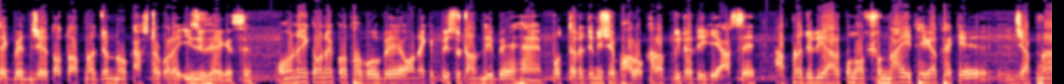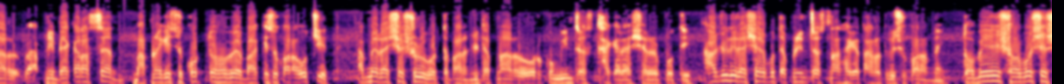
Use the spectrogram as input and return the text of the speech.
দেখবেন যে তত আপনার জন্য কাজটা করা ইজি হয়ে গেছে। অনেক অনেক কথা বলবে, অনেকে পিছু টান দিবে হ্যাঁ প্রত্যেকটা জিনিসে ভালো, খারাপ দুইটা দিকই আছে। আপনার যদি আর কোনো অপশন নাই থেকে থাকে যে আপনার, আপনি বেকার আছেন বা আপনার কিছু করতে হবে বা কিছু করা উচিত, আপনি রাশিয়া শুরু করতে পারেন যদি আপনার ওরকম ইন্টারেস্ট থাকে রাশিয়ার প্রতি। আর যদি রাশিয়ার প্রতি আপনার ইন্টারেস্ট না থাকে, তাহলে তো কিছু করার নেই। তবে সর্বশেষ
